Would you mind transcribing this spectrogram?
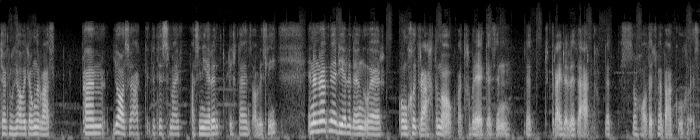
toe ek nog heel wat jonger was. Ehm um, ja, so ek dit is my fascinerend vliegtye obviously. En dan ook net die hele ding oor om goed reg te maak wat gebreek is en dit kry dit dit werk. Dit is nog altyd my baie cool geweest.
